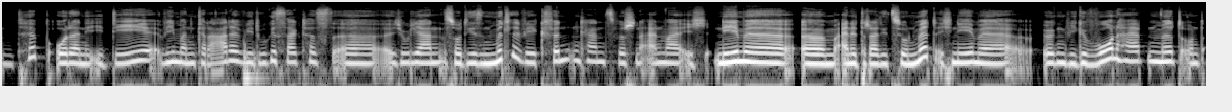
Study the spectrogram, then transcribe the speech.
einen, Tipp oder eine Idee, wie man gerade, wie du gesagt hast, äh, Julian, so diesen Mittelweg finden kann zwischen einmal, ich nehme ähm, eine Tradition mit, ich nehme irgendwie Gewohnheiten mit und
